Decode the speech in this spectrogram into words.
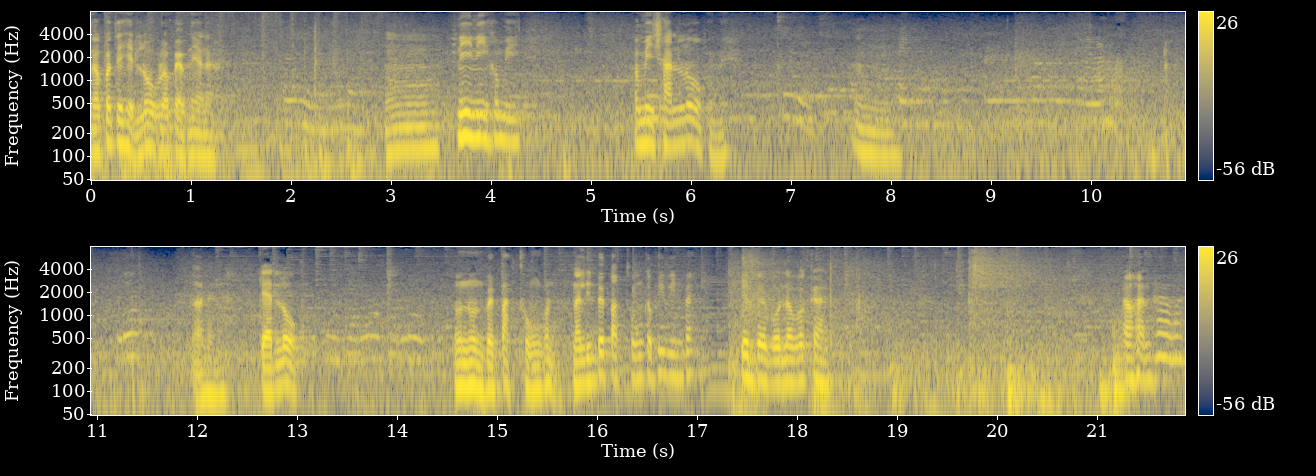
เราก็จะเห็นโลกเราแบบเนี้ยนะก็เห็นเลยอืมนี่นี่เขามีเขามีชั้นโลกเห็นไหมคืออืมเป็นอะไรนะเรียกอะไรนะแก๊สโลกมีแกนโลกแกนโลก นุ่นนุ่นไปปักธงก่อนนารินไปปักธงกับพี่วินไปขึ้นไปบนอวกาศเอาหันหน้ามา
